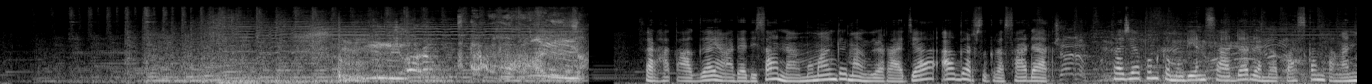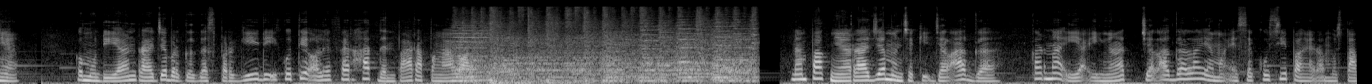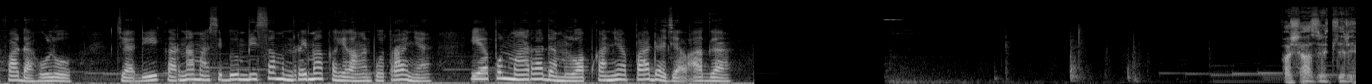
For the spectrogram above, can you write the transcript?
Ferhat Aga yang ada di sana memanggil-manggil Raja agar segera sadar. Raja pun kemudian sadar dan melepaskan tangannya. Kemudian Raja bergegas pergi diikuti oleh Ferhat dan para pengawal. Nampaknya Raja mencekik Jal Aga karena ia ingat Jal Aga lah yang mengeksekusi Pangeran Mustafa dahulu. Jadi karena masih belum bisa menerima kehilangan putranya, ia pun marah dan meluapkannya pada Jal Aga. Paşa Hazretleri,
